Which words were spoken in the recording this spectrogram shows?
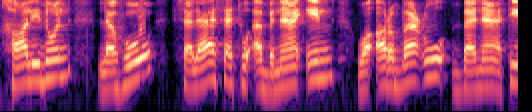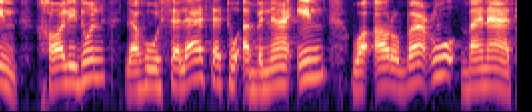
خالد له ثلاثة أبناء وأربع بنات. خالد له ثلاثة أبناء وأربع بنات.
